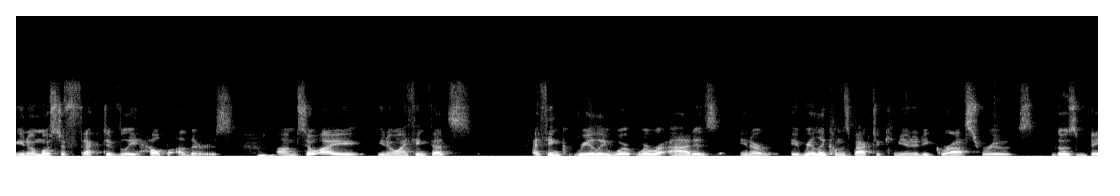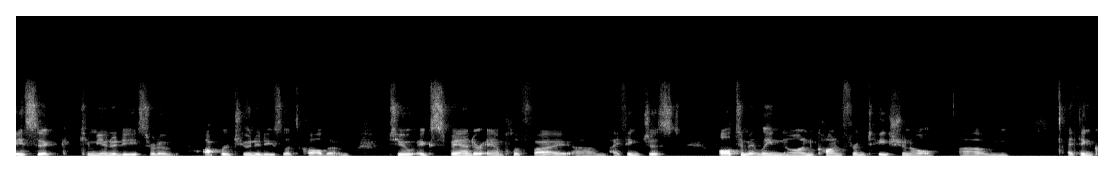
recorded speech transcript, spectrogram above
you know most effectively help others. Mm-hmm. Um, so I you know I think that's I think really where, where we're at is in our, it really comes back to community grassroots, those basic community sort of opportunities, let's call them, to expand or amplify. Um, I think just ultimately non confrontational. Um, I think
